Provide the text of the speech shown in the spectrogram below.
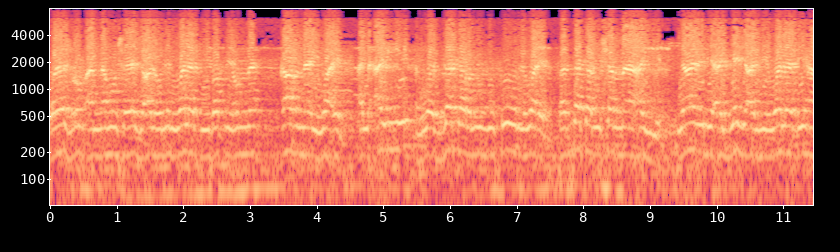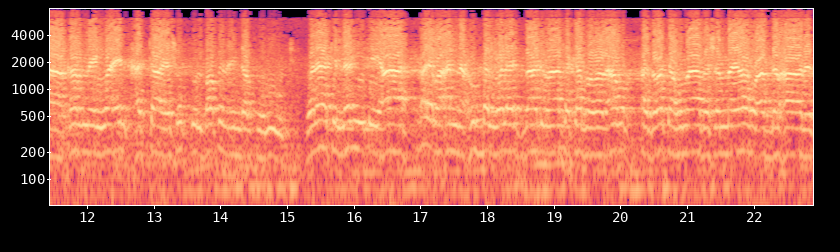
ويزعم أنه سيجعل للولد في بطن أمه قرني وعد الأيد هو الذكر من ذكور الوعد فالذكر يسمى أيد يعني بأن يجعل لولدها قرني وعد حتى يشق البطن عند الخروج. ولكن لم يطيعاه غير أن حب الولد بعد ما تكرر الأمر أدركهما فسمياه عبد الحارث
